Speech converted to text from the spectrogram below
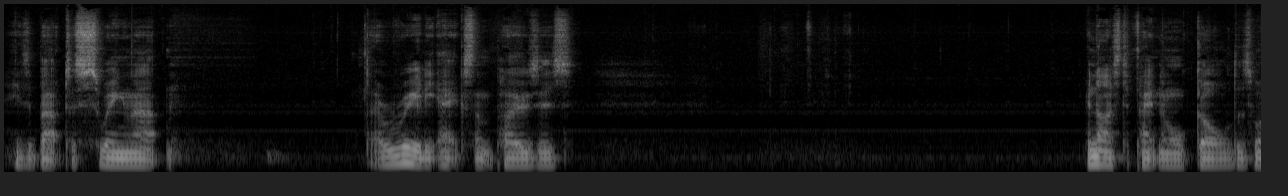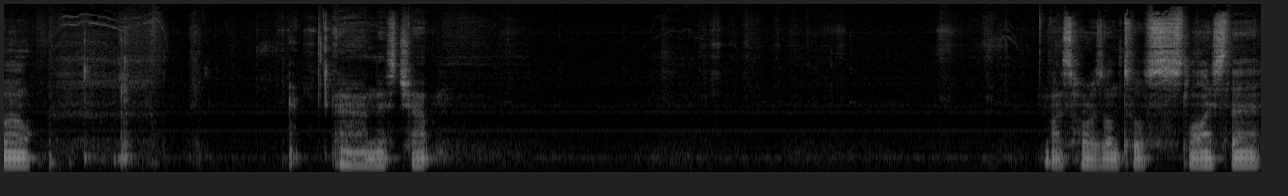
he's about to swing that. They're really excellent poses. Be nice to paint them all gold as well. And this chap. Nice horizontal slice there.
